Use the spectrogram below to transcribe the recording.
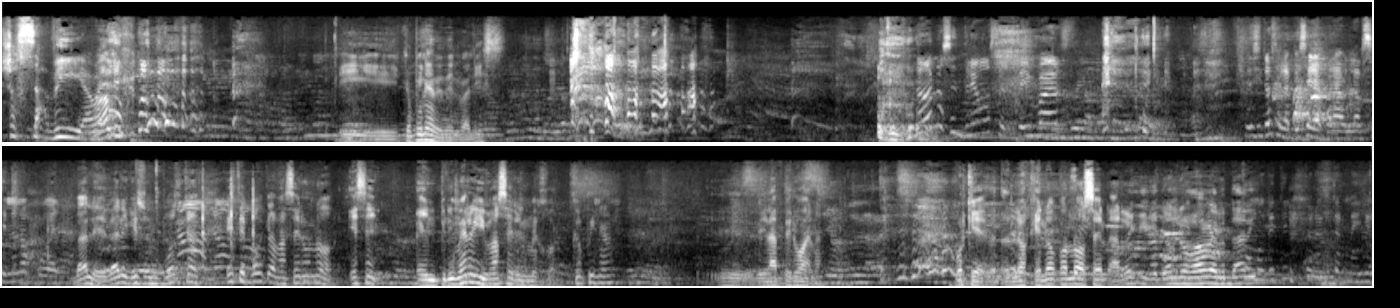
Yo sabía, me dijo. ¿Y qué opinas de Del Valis? No nos centremos en temas. Necesito hacer la lapicera para hablar, si no, no puedo. Dale, dale, que es un podcast. No, no, este no. podcast va a ser uno. Es el, el primero y va a ser el mejor. ¿Qué opinas eh, de la peruana? Porque los que no conocen, arre que no lo va a ver nadie. Como que tiene carácter medio.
